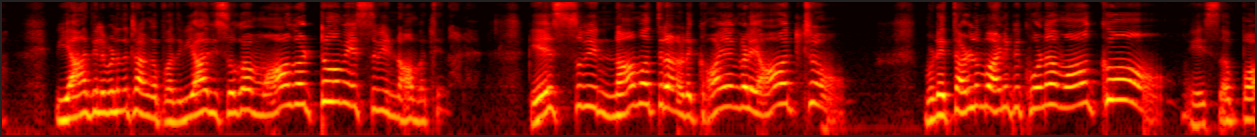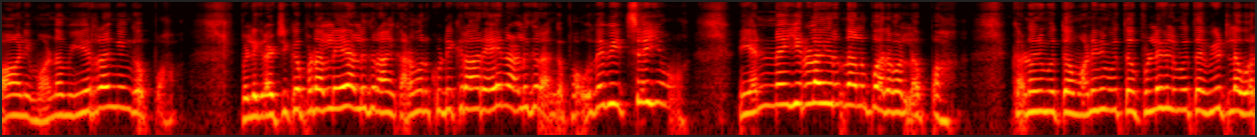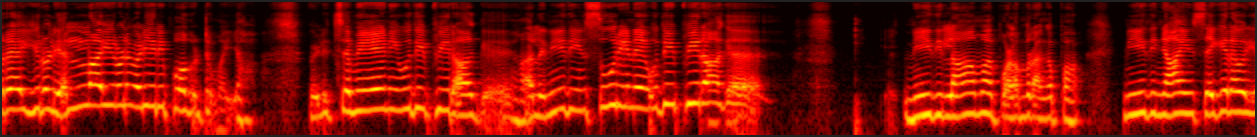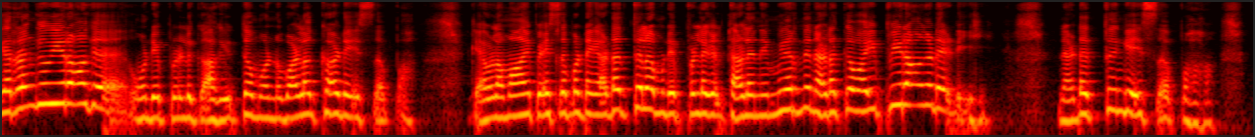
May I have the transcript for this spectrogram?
வியாதியில் விழுந்துட்டாங்கப்பா அந்த வியாதி சுகமாகட்டும் இயேசுவின் நாமத்தினால. இயேசுவின் நாமத்தில் காயங்களை ஆற்றும். உடைய தள்ளும்பு அனுப்பி குணமாக்கும். ஏசப்பா நீ மனம் இறங்குங்கப்பா. பிள்ளைகள் ரட்சிக்கப்படலே அழுகிறாங்க கணவன் குடிக்கிறாரேன்னு அழுகிறாங்கப்பா. உதவி செய்யும். என்ன இருளாக இருந்தாலும் பரவாயில்லப்பா. கணு நிமித்தம் மணி நிமித்தம் பிள்ளைகள் நிமித்தம் வீட்டில் ஒரே இருள் எல்லா இருளும் வெளியேறி போகட்டும் ஐயா. வெளிச்சமே நீ உதிப்பீராக. அதில் நீதியின் சூரியனை உதிப்பீராக. நீதி இல்லாமல் புலம்புறாங்கப்பா. நீதி நியாயம் செய்கிறவர் இறங்குவீராக. உன்னுடைய பிள்ளைகளுக்காக யுத்தம் ஒன்று வழக்காடேசப்பா. கேவலமாய் பேசப்பட்ட இடத்துல நம்முடைய பிள்ளைகள் தலை நிமிர்ந்து நடக்க வைப்பீராங்க டேடி நடத்துங்க இசப்பா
